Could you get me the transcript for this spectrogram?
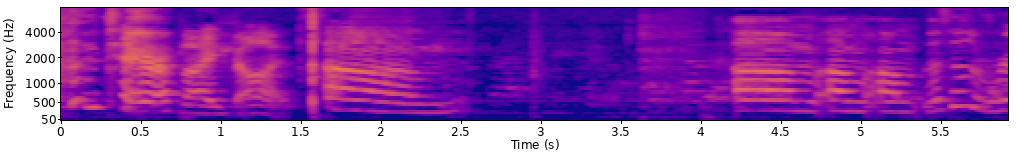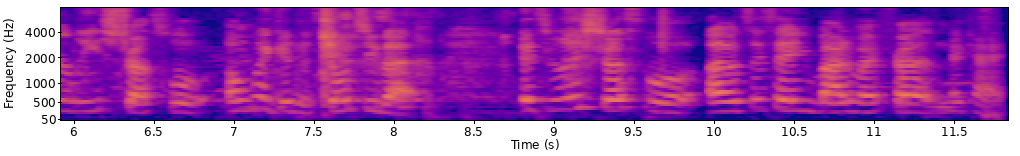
Terrifying thoughts. Um. Um, um, um, this is really stressful. Oh my goodness, don't do that. It's really stressful. I would say saying goodbye to my friend. Okay.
